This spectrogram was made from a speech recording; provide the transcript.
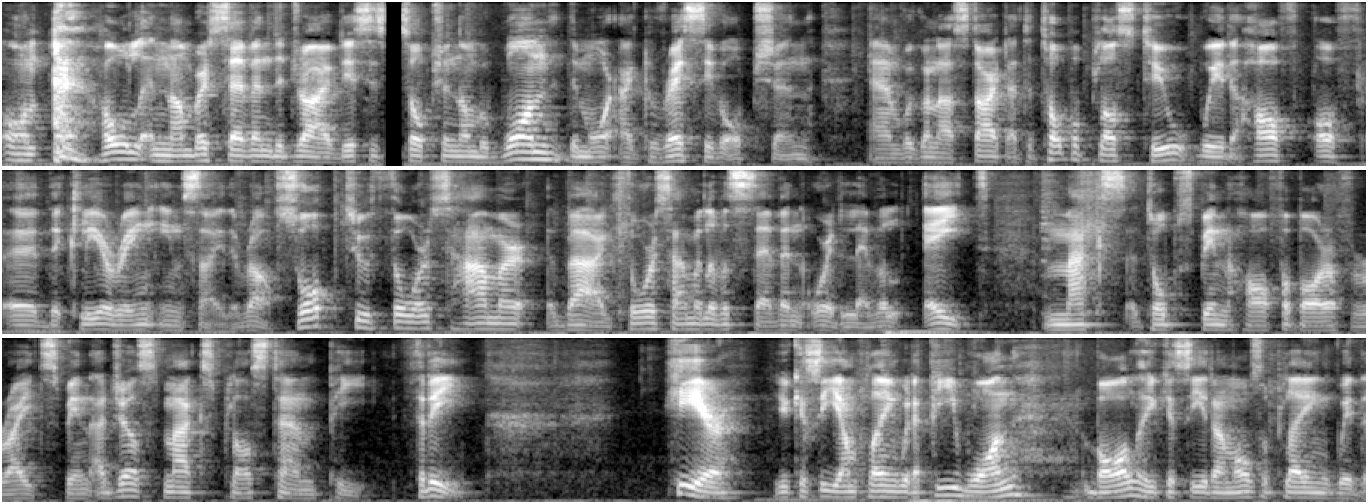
On hole number 7, the drive, this is option number 1, the more aggressive option. And we're gonna start at the top of plus 2 with half of uh, the clearing inside the rough. Swap to Thor's hammer bag, Thor's hammer level 7 or level 8. Max top spin, half a bar of right spin, adjust max plus 10 P3. Here, you can see I'm playing with a P1 ball. You can see that I'm also playing with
